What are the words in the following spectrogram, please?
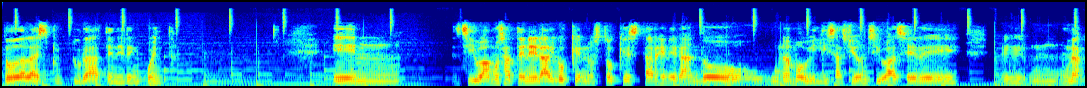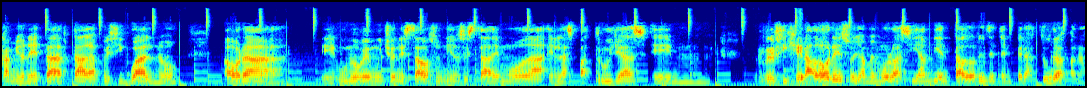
Toda la estructura a tener en cuenta. Eh, si vamos a tener algo que nos toque estar generando una movilización, si va a ser eh, eh, una camioneta adaptada, pues igual, ¿no? Ahora uno ve mucho en Estados Unidos, está de moda en las patrullas em, refrigeradores o llamémoslo así, ambientadores de temperatura, para,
